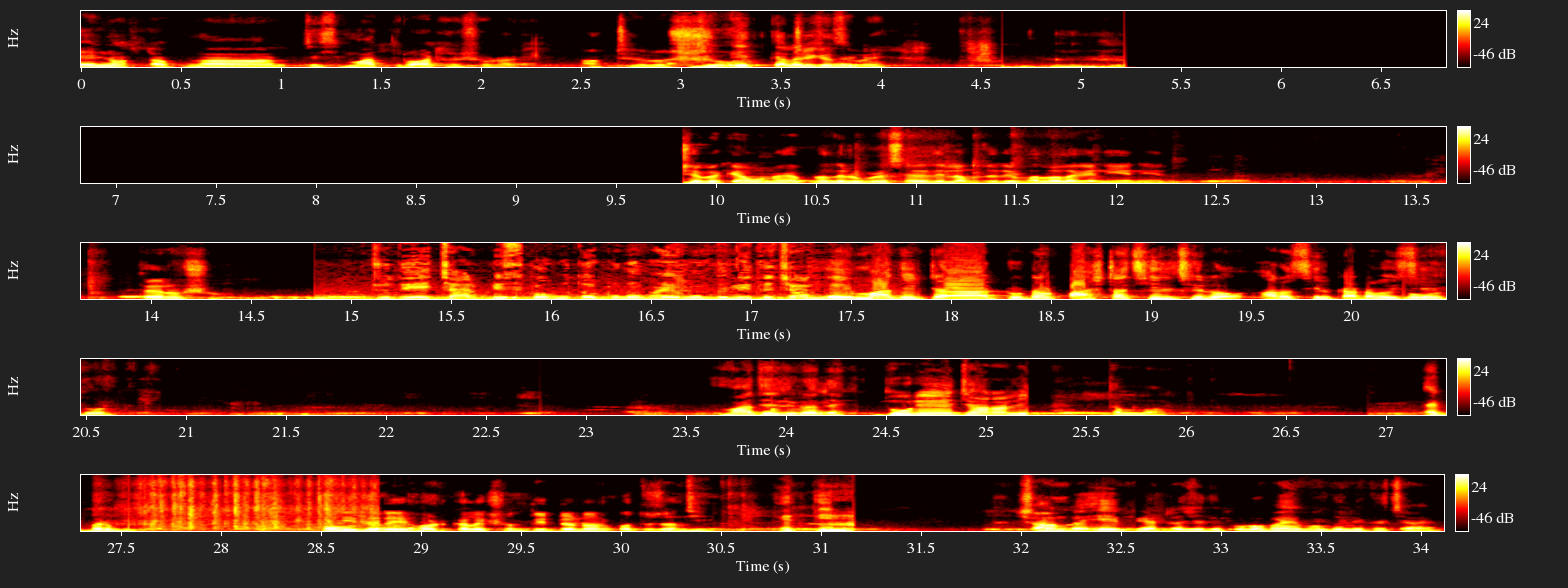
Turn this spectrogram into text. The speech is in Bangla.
এই নটটা আপনার মাত্র আঠারোশো টাকা। আঠেরোশো। ঈদ collection ঠিক আছে ভাই। হিসেবে কেমন হয়? আপনাদের উপরে ছেড়ে দিলাম যদি ভালো লাগে নিয়ে নিন। তেরোশো। যদি এই চার পিস কবুতর কোনো ভাই বন্ধু নিতে চান? এই মাদিটা টোটাল পাঁচটা ছিল ছিল আরও সিল কাটা হয়েছে কবুতর। মাদি দুটো দেখ দূরে আল্লাহ। একবার ঈদের এই হট কালেকশন তিনটা নর কত জান? জি এই তিন সামনে এই পেয়ারটা যদি কোনো ভাই বন্ধু নিতে চায়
